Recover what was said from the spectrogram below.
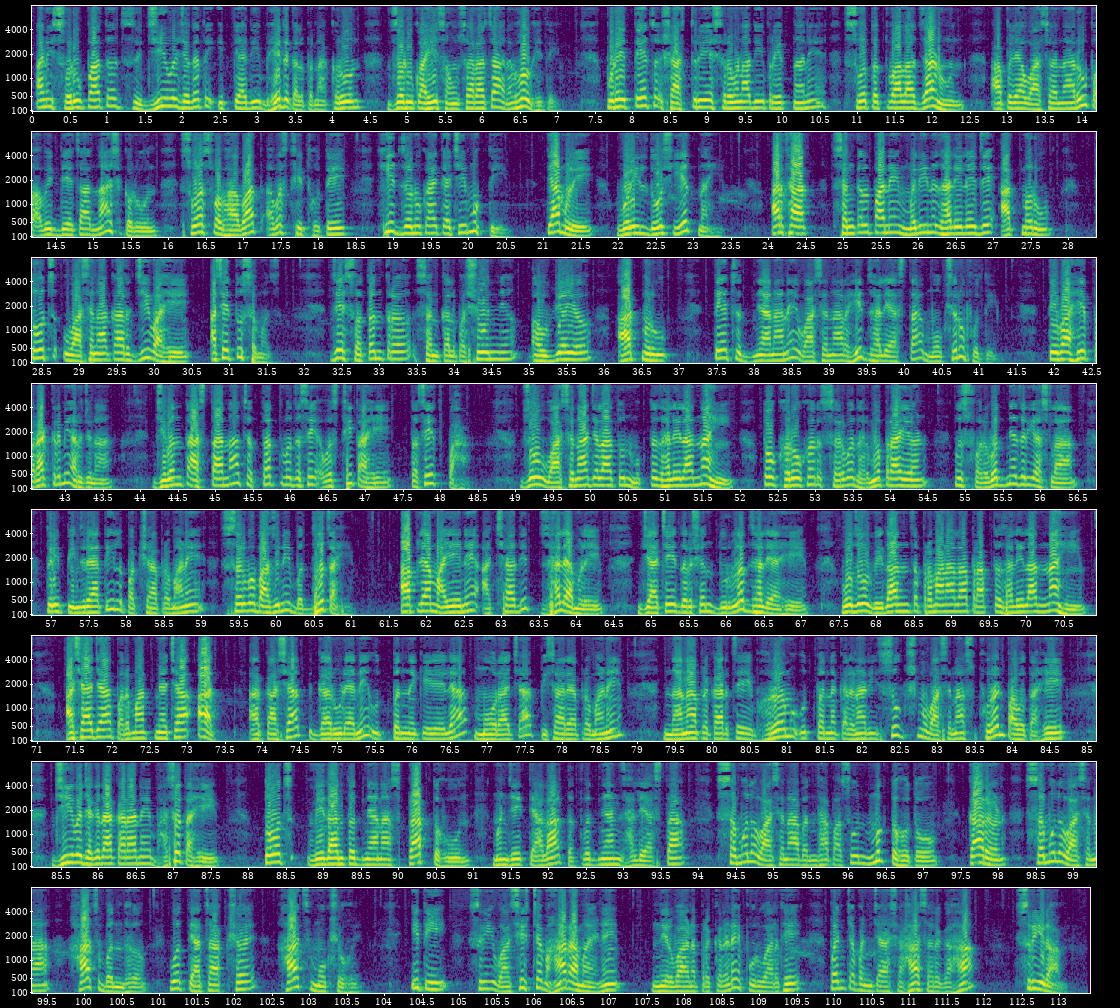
आणि स्वरूपातच जीव जगत इत्यादी भेद कल्पना करून जणू काही संसाराचा अनुभव घेते. पुढे तेच शास्त्रीय श्रवणादी प्रयत्नाने स्वतत्वाला जाणून आपल्या वासनारूप अविद्येचा नाश करून स्वस्वभावात अवस्थित होते हीच जणू काय त्याची मुक्ती. त्यामुळे वरील दोष येत नाही. अर्थात संकल्पाने मलिन झालेले जे आत्मरूप तोच वासनाकार जीव आहे असे तू समज. जे स्वतंत्र संकल्पशून्य अव्यय आत्मरूप तेच ज्ञानाने वासनारहित झाले असता मोक्षरूप होते. तेव्हा हे पराक्रमी अर्जुना जिवंत असतानाच तत्व जसे अवस्थित आहे तसेच पहा. जो वासनाजलातून मुक्त झालेला नाही तो खरोखर सर्व धर्मप्रायण व सर्वज्ञ जरी असला तरी पिंजऱ्यातील पक्षाप्रमाणे सर्व बाजूनी बद्धच आहे. आपल्या मायेने आच्छादित झाल्यामुळे ज्याचे दर्शन दुर्लभ झाले आहे व जो वेदांत प्रमाणाला प्राप्त झालेला नाही अशा ज्या परमात्म्याच्या आत आकाशात गारुड्याने उत्पन्न केलेल्या मोराच्या पिसाऱ्याप्रमाणे नाना प्रकारचे भरम उत्पन्न करणारी सूक्ष्म वासना स्फुरण पावत आहे. जीव जगदाकाराने भासत आहे. तोच वेदांत ज्ञानास प्राप्त होऊन म्हणजे त्याला तत्वज्ञान झाले असता समूल वासना बंधापासून मुक्त होतो. कारण समूल वासना हाच बंध व त्याचा क्षय हाच मोक्ष होय. इति श्री वासिष्ठ महारामायणे. निर्वाण प्रकरणे पूर्वार्धे पंचपंचाशः सर्गः श्रीराम।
